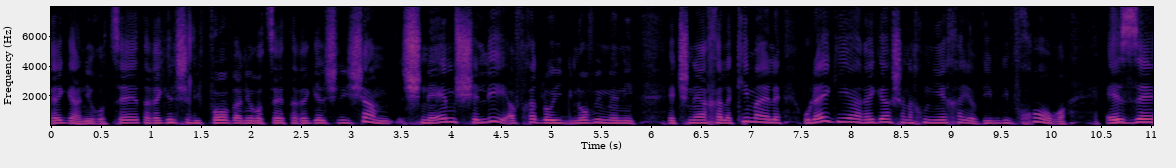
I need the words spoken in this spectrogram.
רגע, אני רוצה את הרגל שלי פה ואני רוצה את הרגל שלי שם. שניהם שלי, אף אחד לא יגנוב ממני את שני החלקים האלה. אולי הגיע הרגע שאנחנו נהיה חייבים לבחור איזה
